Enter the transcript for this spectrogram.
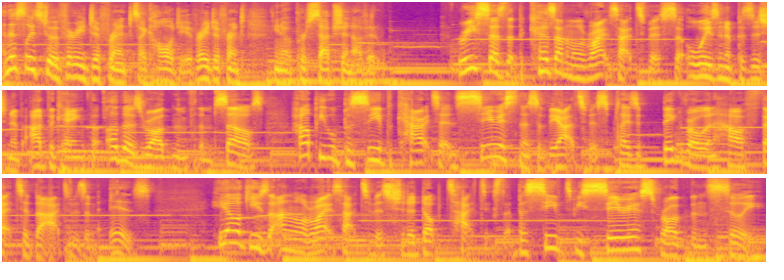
And this leads to a very different psychology, a very different, you know, perception of it. Reese says that because animal rights activists are always in a position of advocating for others rather than for themselves, how people perceive the character and seriousness of the activists plays a big role in how effective that activism is. He argues that animal rights activists should adopt tactics that are perceived to be serious rather than silly.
